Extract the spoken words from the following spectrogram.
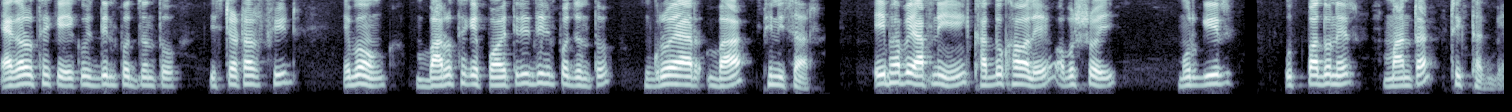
এগারো থেকে একুশ দিন পর্যন্ত স্টার্টার ফিড এবং বারো থেকে পঁয়ত্রিশ দিন পর্যন্ত গ্রোয়ার বা ফিনিশার। এইভাবে আপনি খাদ্য খাওয়ালে অবশ্যই মুরগির উৎপাদনের মানটা ঠিক থাকবে।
